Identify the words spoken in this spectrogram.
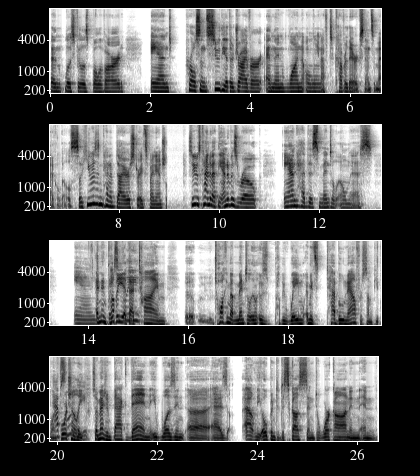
and Los Feliz Boulevard. And Pearlson sued the other driver and then won only enough to cover their extensive medical bills. So he was in kind of dire straits financially. So he was kind of at the end of his rope and had this mental illness. And And then probably at that time, uh, talking about mental illness it was probably way more. I mean, it's taboo now for some people, unfortunately. Absolutely. So imagine back then it wasn't uh, as out in the open to discuss and to work on and and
